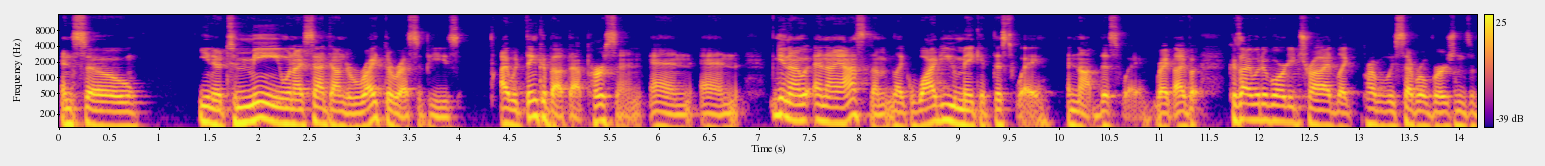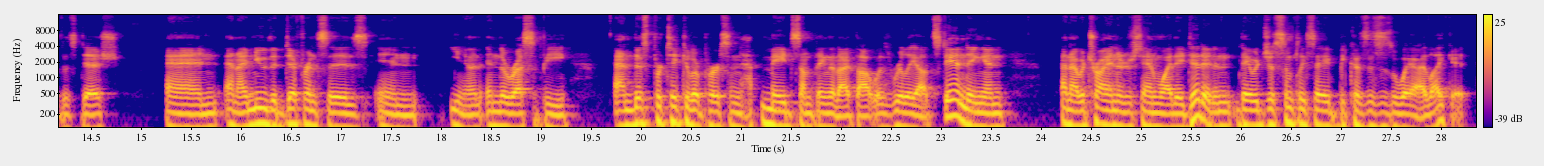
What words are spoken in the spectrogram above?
And so, you know, to me, when I sat down to write the recipes, I would think about that person and, and, you know, and I asked them, like, why do you make it this way and not this way? Right. I've, cause I would have already tried like probably several versions of this dish and, and I knew the differences in, you know, in the recipe. And this particular person made something that I thought was really outstanding. And, and I would try and understand why they did it. And they would just simply say, because this is the way I like it.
